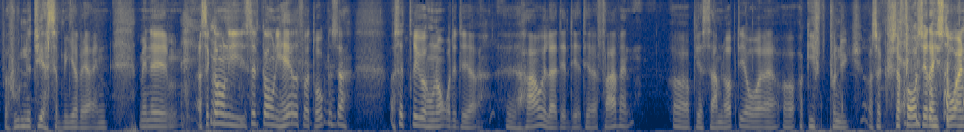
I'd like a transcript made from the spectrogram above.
For hundene, de er så mere værd end... Men, øh, og så går, hun i, så går hun i havet for at drukne sig, og så driver hun over det der øh, hav, eller den der, det der farvand, og bliver samlet op derovre og, og gift på ny. Og så, så fortsætter historien.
